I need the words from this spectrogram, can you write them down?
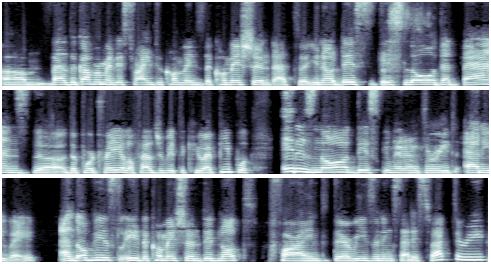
um, well, the government is trying to convince the commission that uh, you know this this law that bans the the portrayal of LGBTQI people it is not discriminatory anyway. And obviously, the commission did not find their reasoning satisfactory.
